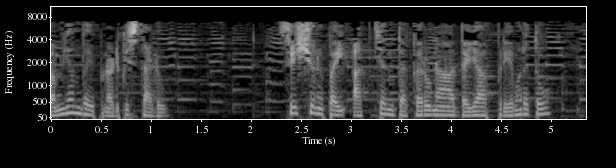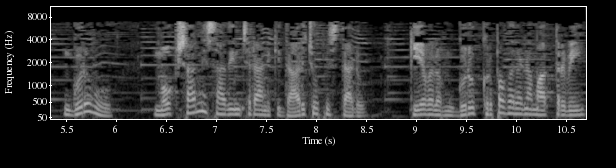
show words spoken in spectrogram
గమ్యం వైపు నడిపిస్తాడు. శిష్యునిపై అత్యంత కరుణ దయా ప్రేమలతో గురువు మోక్షాన్ని సాధించడానికి దారి చూపిస్తాడు. కేవలం గురు కృప వలన మాత్రమే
